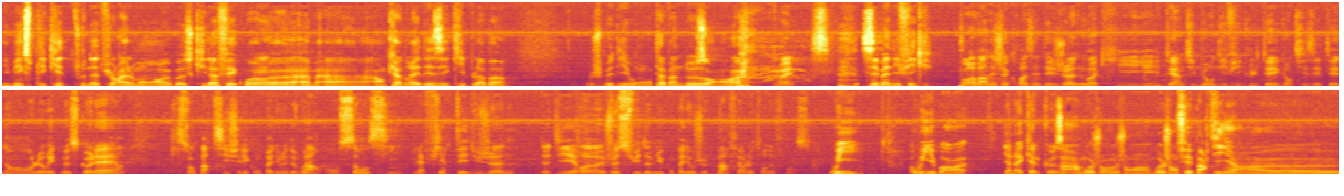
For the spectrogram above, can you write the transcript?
il, m'expliquait tout naturellement euh, bah, ce qu'il a fait, quoi, à, encadrer des équipes là-bas. Je me dis, bon, t'as 22 ans, c'est magnifique. Pour avoir déjà croisé des jeunes, moi, qui étaient un petit peu en difficulté quand ils étaient dans le rythme scolaire, qui sont partis chez les compagnons de devoir, on sent aussi la fierté du jeune de dire je suis devenu compagnon, je pars faire le Tour de France. Oui, oui, bah, y en a quelques-uns, moi j'en fais partie. Hein. Euh,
